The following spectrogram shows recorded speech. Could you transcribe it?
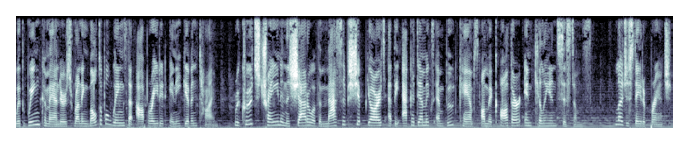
with wing commanders running multiple wings that operate at any given time. Recruits train in the shadow of the massive shipyards at the academics and boot camps on MacArthur and Killian systems. Legislative branch.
